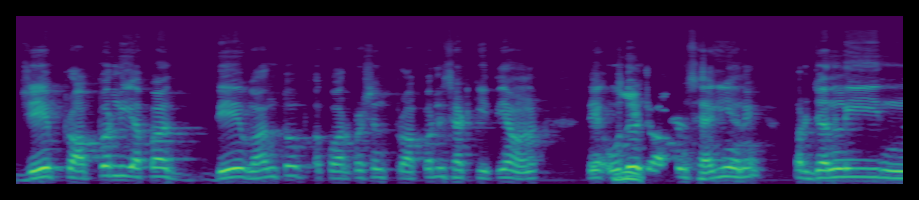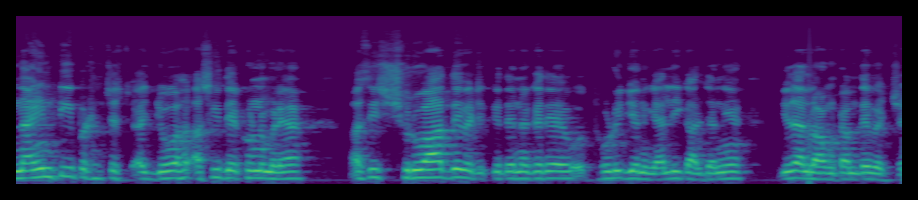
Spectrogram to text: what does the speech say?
ਜੇ ਪ੍ਰੋਪਰਲੀ ਆਪਾਂ ਡੇ 1 ਤੋਂ ਕਾਰਪੋਰੇਸ਼ਨ ਪ੍ਰੋਪਰਲੀ ਸੈੱਟ ਕੀਤੀਆਂ ਹੋਣ ਤੇ ਉਹਦੇ। ਵਿੱਚ ਆਪਸ਼ਨਸ ਹੈਗੀਆਂ ਨੇ ਪਰ ਜਨਰਲੀ 90% ਚ ਜੋ ਅਸੀਂ ਦੇਖਣ ਨੂੰ ਮਿਲਿਆ ਅਸੀਂ ਸ਼ੁਰੂਆਤ ਦੇ ਵਿੱਚ ਕਿਤੇ ਨਾ ਕਿਤੇ ਥੋੜੀ ਜਿਹੀ ਅਣਗਹਿਲੀ ਕਰ ਜਾਂਦੇ ਹਾਂ, ਜਿਹਦਾ ਲੌਂਗ ਟਰਮ ਦੇ ਵਿੱਚ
